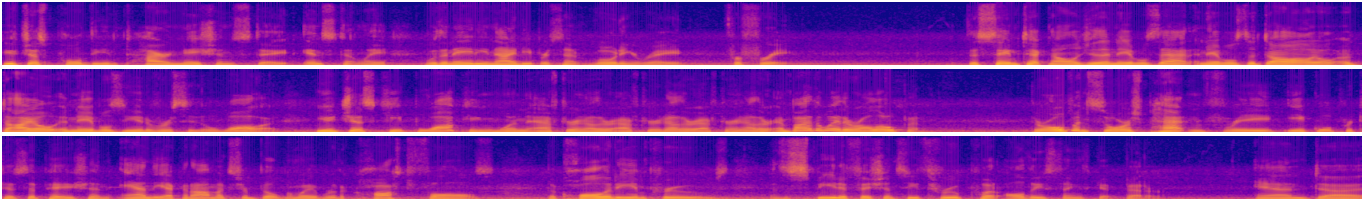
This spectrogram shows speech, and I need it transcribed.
You've just pulled the entire nation state instantly with an 80 90% voting rate for free. The same technology that enables that enables the dial, a dial enables the universal wallet. You just keep walking one after another, after another, after another. And by the way, they're all open. They're open source, patent free, equal participation, and the economics are built in a way where the cost falls, the quality improves, and the speed, efficiency, throughput, all these things get better. And uh,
